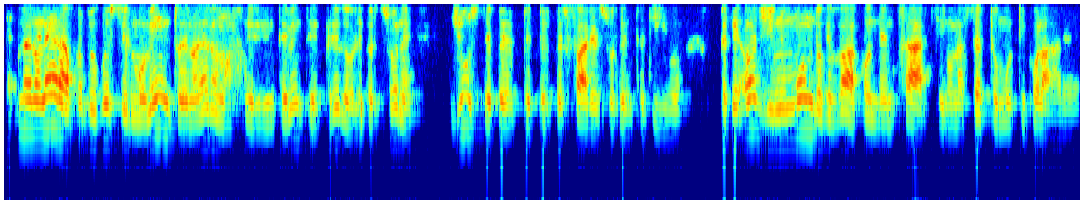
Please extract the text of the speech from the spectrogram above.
eh, ma non era proprio questo il momento e non erano evidentemente, credo, le persone giuste per, per, per, fare il suo tentativo, perché oggi in un mondo che va a condensarsi in un assetto multipolare,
